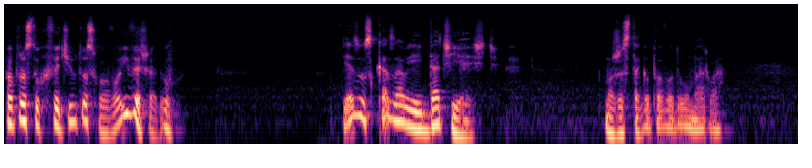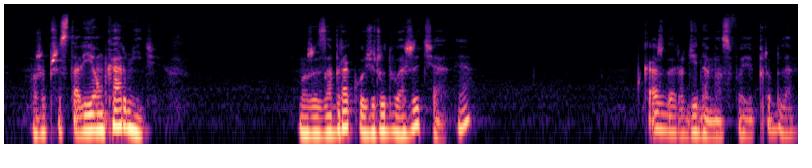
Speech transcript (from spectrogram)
Po prostu chwycił to słowo i wyszedł. Jezus kazał jej dać jeść. Może z tego powodu umarła. Może przestali ją karmić. Może zabrakło źródła życia, nie? Każda rodzina ma swoje problemy.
